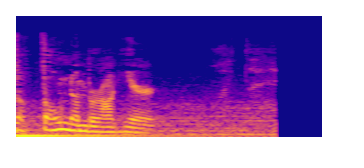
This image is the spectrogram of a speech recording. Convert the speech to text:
A phone number on here.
